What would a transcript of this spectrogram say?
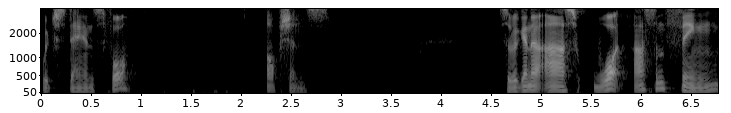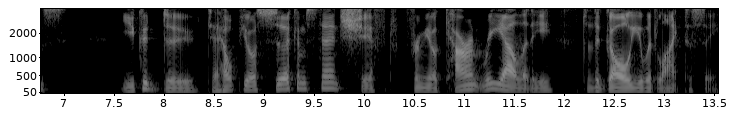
which stands for options. So we're going to ask what are some things you could do to help your circumstance shift from your current reality to the goal you would like to see?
